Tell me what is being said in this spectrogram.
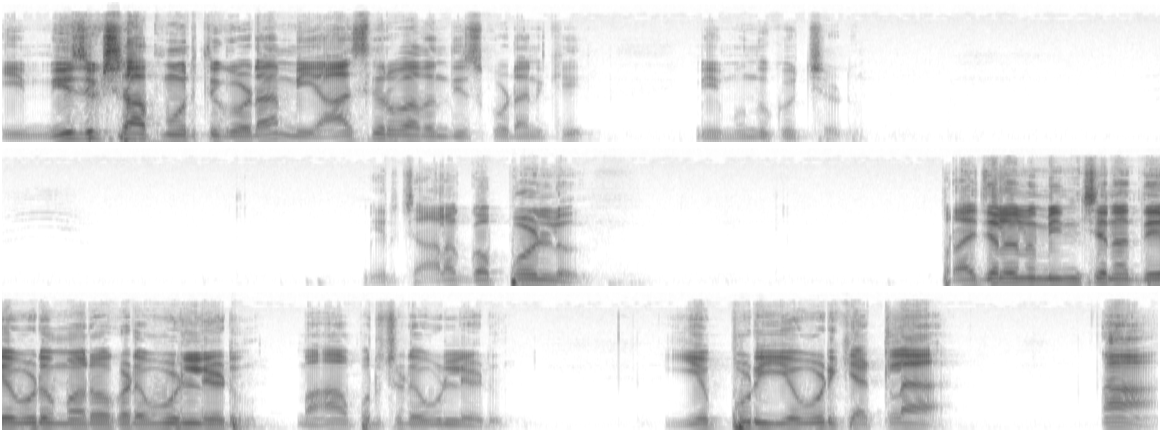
ఈ మ్యూజిక్ షాప్ మూర్తి కూడా మీ ఆశీర్వాదం తీసుకోవడానికి మీ ముందుకు వచ్చాడు. మీరు చాలా గొప్పోళ్ళు. ప్రజలను మించిన దేవుడు మరొకడు ఎవడు లేడు. మహాపురుషుడు ఎవడు లేడు. ఎప్పుడు ఎవడికి ఎట్లా? ఆ,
